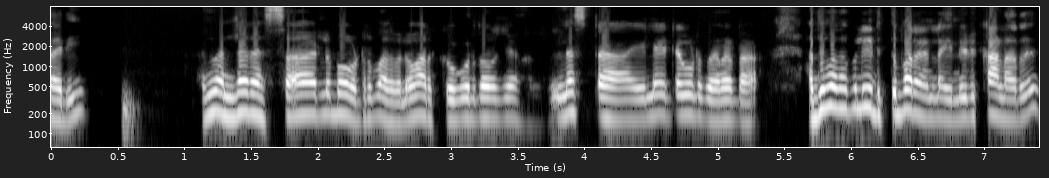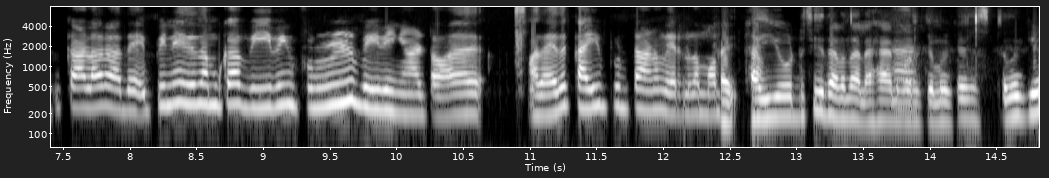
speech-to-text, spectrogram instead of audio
സാരി. അത് നല്ല രസമായിട്ടുള്ള ബോർഡർ അതുപോലെ വർക്ക് കൊടുത്തോക്കെ നോക്കിയാൽ നല്ല സ്റ്റൈലായിട്ട് കൊടുത്തത് കേട്ടാ. അതും അതേപോലെ എടുത്ത് പറയണല്ലോ അതിന്റെ ഒരു കളറ് കളർ അതെ. പിന്നെ ഇത് നമുക്ക് വീവിങ് ഫുൾ വീവിങ് ആട്ടോ അത് അതായത് കൈപുട്ടാണ് വരുന്നത് കൈയോട്ട് ചെയ്താണ് ഹാൻഡ് വർക്ക് ജസ്റ്റ്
